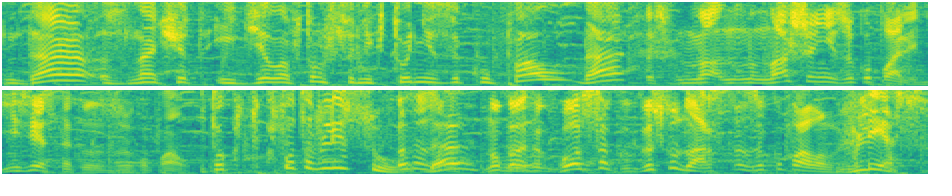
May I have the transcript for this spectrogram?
да, значит, и дело в том, что никто не закупал, да? То есть на- на- наши не закупали. Неизвестно, кто закупал. Кто- Кто-то в лесу, Кто-то да? Ну, гос- государство закупало. В лес.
